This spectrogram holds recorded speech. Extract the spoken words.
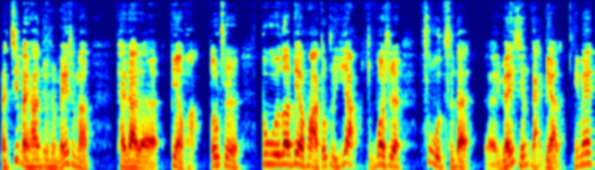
那基本上就是没什么太大的变化，都是不规则变化，都是一样，只不过是副词的呃原型改变了，因为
